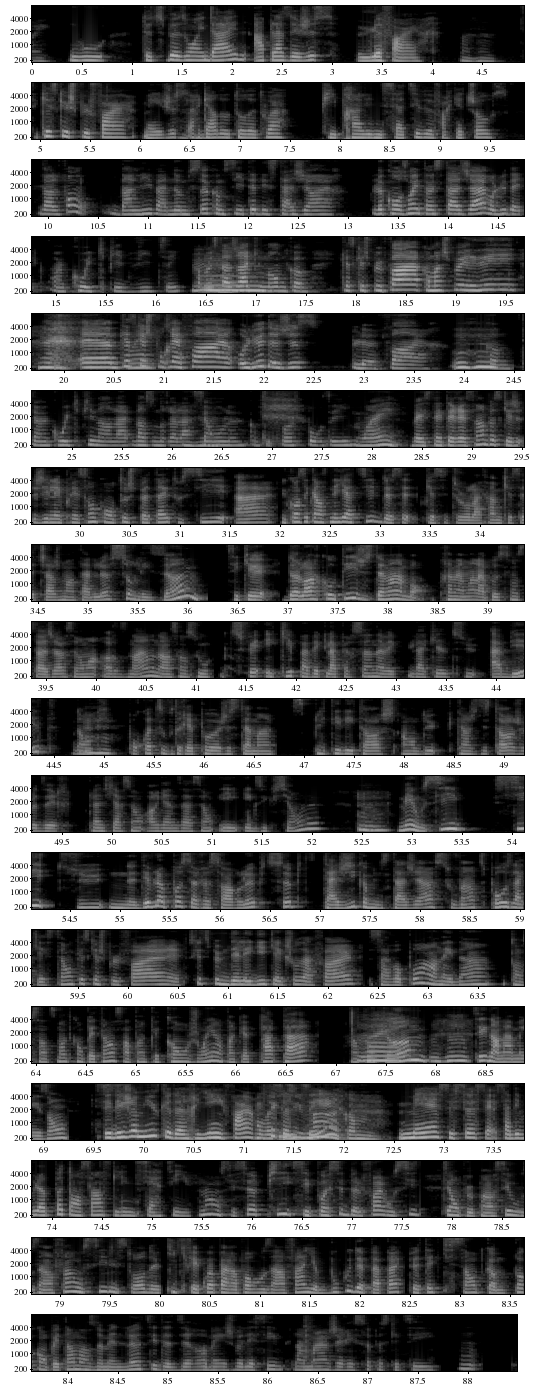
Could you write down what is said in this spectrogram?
Ou t'as-tu besoin d'aide, à place de juste le faire? Mhm. C'est qu'est-ce que je peux faire? Mais juste Mhm. regarde autour de toi, puis prends l'initiative de faire quelque chose. Dans le fond, dans le livre, elle nomme ça comme s'ils étaient des stagiaires. Le conjoint est un stagiaire au lieu d'être un coéquipier de vie, tu sais. Comme un Mm. stagiaire qui demande comme qu'est-ce que je peux faire, comment je peux aider, euh, qu'est-ce que je pourrais faire, au lieu de juste le faire. Mhm. Comme t'es un coéquipier dans la dans une relation là, comme t'es pas supposé. Ouais, ben c'est intéressant parce que j'ai l'impression qu'on touche peut-être aussi à une conséquence négative de cette que c'est toujours la femme qui a cette charge mentale là sur les hommes. C'est que de leur côté justement, bon, premièrement la position de stagiaire c'est vraiment ordinaire dans le sens où tu fais équipe avec la personne avec laquelle tu habites. Donc Mhm. pourquoi tu voudrais pas justement splitter les tâches en deux? Puis quand je dis tâches, je veux dire planification, organisation et exécution là. Mhm. Mais aussi, si tu ne développes pas ce ressort-là, puis tout ça, puis tu t'agis comme une stagiaire, souvent tu poses la question qu'est-ce que je peux faire? Est-ce que tu peux me déléguer quelque chose à faire? Ça va pas en aidant ton sentiment de compétence en tant que conjoint, en tant que papa, en tant qu'homme. Mhm. Tu sais, dans la maison, C'est déjà mieux que de rien faire, on va se le dire. comme Mais c'est ça, ça développe pas ton sens de l'initiative. non, c'est ça. Puis c'est possible de le faire aussi. Tu sais, on peut penser aux enfants aussi, l'histoire de qui qui fait quoi par rapport aux enfants. Il y a beaucoup de papas peut-être qui se sentent comme pas compétents dans ce domaine-là, tu sais, de dire ah ben je vais laisser la mère gérer ça parce que tu sais.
